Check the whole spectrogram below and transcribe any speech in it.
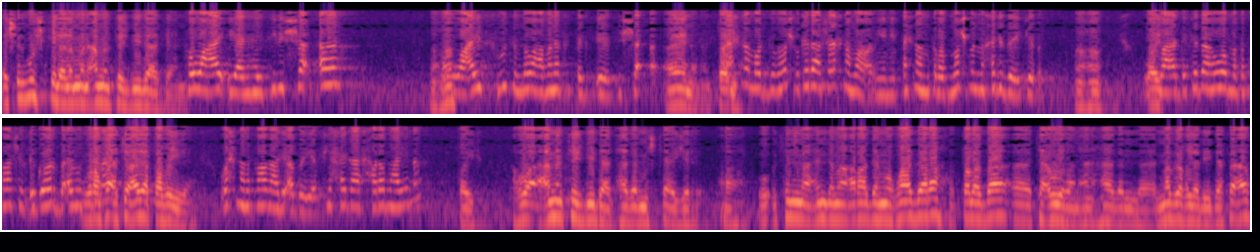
إيش المشكلة لما عمل تجديدات يعني؟ هو عاي... يعني هيسيب الشقة أها. هو عايز فلوس اللي هو عملها في, التج... في الشقة. أي نعم طيب. إحنا ما رضيناش وكده عشان إحنا ما يعني إحنا ما طلبناش منه حاجة زي كده. طيب وبعد كده هو ما دفعش الإيجار بقاله سنة. ورفعتوا عليه قضية. وإحنا رفعنا عليه قضية. في حاجة حرام علينا؟ طيب. هو عمل تجديدات هذا المستأجر. آه. ثم عندما أراد المغادرة طلب آه، تعويضا عن هذا المبلغ الذي دفعه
